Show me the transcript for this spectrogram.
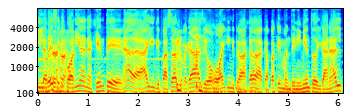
Y las veces que ponían a gente, nada, alguien que pasaba por la calle o, o alguien que trabajaba capaz que en mantenimiento del canal,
